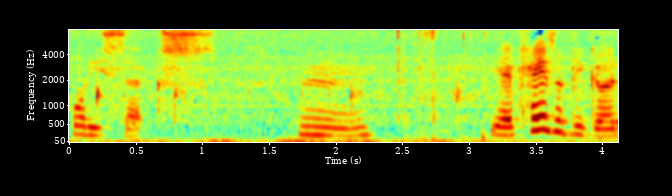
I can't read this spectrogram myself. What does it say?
46. Hmm. Yeah, caves would be good.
